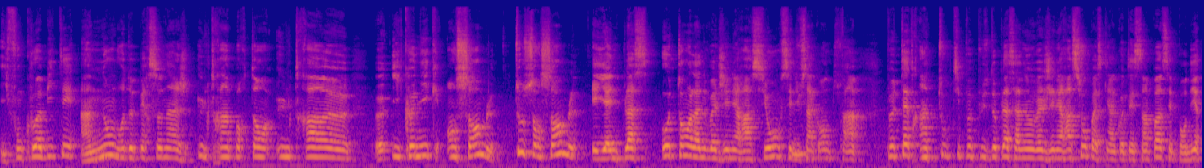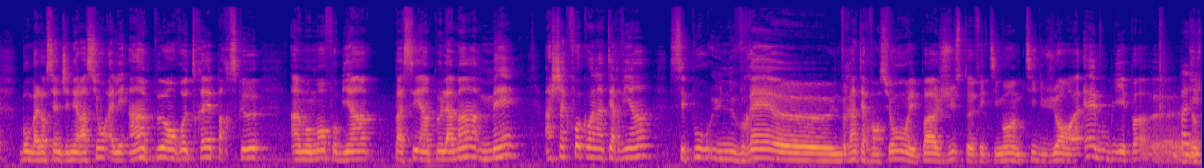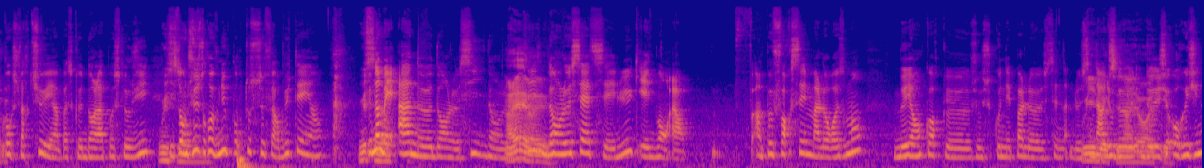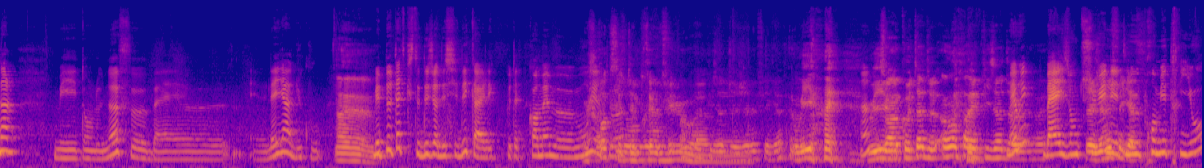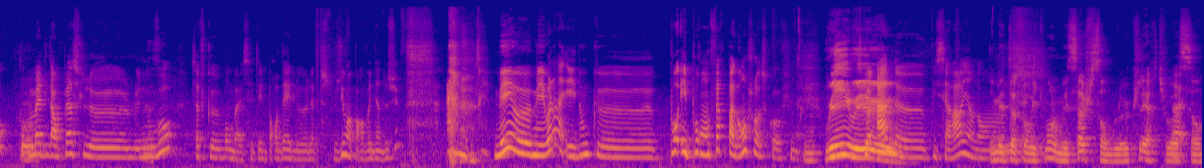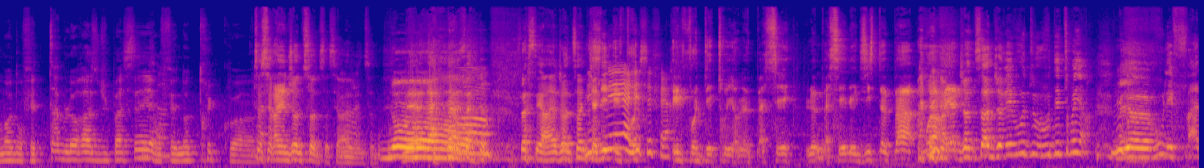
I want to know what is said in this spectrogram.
ils font cohabiter un nombre de personnages ultra importants, ultra euh, euh, iconiques ensemble, tous ensemble, et il y a une place autant à la nouvelle génération, c'est du 50, enfin peut-être un tout petit peu plus de place à la nouvelle génération parce qu'il y a un côté sympa, c'est pour dire bon bah l'ancienne génération, elle est un peu en retrait parce que à un moment faut bien passer un peu la main, mais à chaque fois quand elle intervient, c'est pour une vraie, euh, une vraie intervention et pas juste effectivement un petit du genre eh m'oubliez pas. euh, pas juste pour se faire tuer, hein, parce que dans la postlogie, Oui, ils sont vrai. juste revenus pour tous se faire buter. Hein. Oui, non mais Anne euh, dans le dans le Ouais, six, ouais. dans le 7 c'est Luc et bon alors un peu forcé malheureusement, Mais encore que je ne connais pas le, scéna- le Oui, scénario, le de- scénario de- été- original. Mais dans le 9, euh, ben, euh, Leia du coup. Ouais, ouais. Mais peut-être que c'était déjà décidé qu'elle allait peut-être quand même euh, mourir. crois tu que c'était prévu, un ouais, épisode, mais- j'ai jamais fait gaffe. Oui, ouais. Hein oui. Ils ont un quota de 1 par épisode. Mais oui, ouais. bah, ils ont tué les- le premier trio pour mettre en place le, le nouveau. Sauf que bon, bah, c'était le bordel, euh, la on va pas revenir dessus. mais, euh, mais voilà, et donc, euh, pour, et pour en faire pas grand chose, quoi, au final. Oui, oui, Parce oui, que Anne, oui. euh, il sert à rien dans. Et métaphoriquement, le message semble clair, tu vois. Ouais. C'est en mode on fait table rase du passé, on fait notre truc, quoi. Ça, c'est Ryan Johnson, ça, c'est Ryan Ouais. Johnson. Non Mais- Oh, Ça, c'est Ryan Johnson qui a dit il faut, laissait faire. Il faut détruire le passé. Le passé n'existe pas. Moi, Ryan Johnson, je vais vous, vous détruire. Mais euh, vous, les fans.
